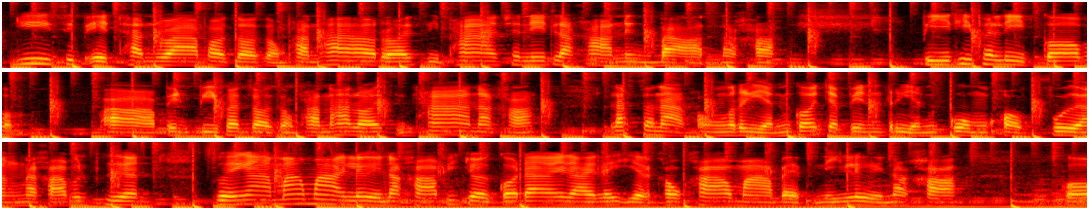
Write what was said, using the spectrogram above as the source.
21 ธันวา พศ 2515 ชนิดราคา 1 บาทนะคะ ปีที่ผลิตก็เป็นปีพศ 2515 นะคะ ลักษณะของเหรียญก็จะเป็นเหรียญกลมขอบเฟืองนะคะเพื่อนๆ สวยงามมากมายเลยนะคะ พี่จอยก็ได้รายละเอียดคร่าวๆมาแบบนี้เลยนะคะ ก็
